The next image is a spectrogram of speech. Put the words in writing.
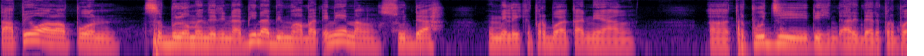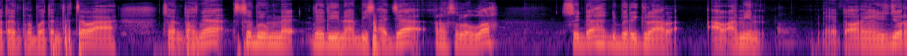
Tapi walaupun sebelum menjadi nabi, Nabi Muhammad ini emang sudah memiliki perbuatan yang uh, terpuji, dihindari dari perbuatan-perbuatan tercela. Contohnya sebelum jadi nabi saja Rasulullah sudah diberi gelar Al-Amin, yaitu orang yang jujur.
